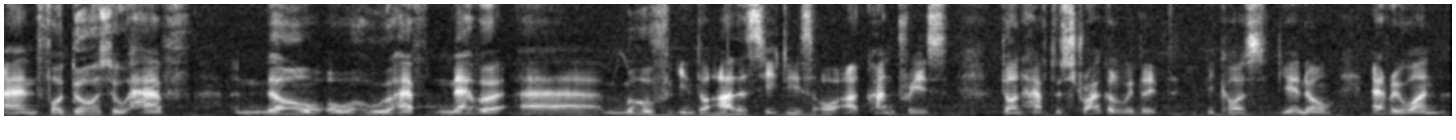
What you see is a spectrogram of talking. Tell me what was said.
And for those who have no or who have never uh, moved into other cities or other countries don't have to struggle with it because you know everyone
